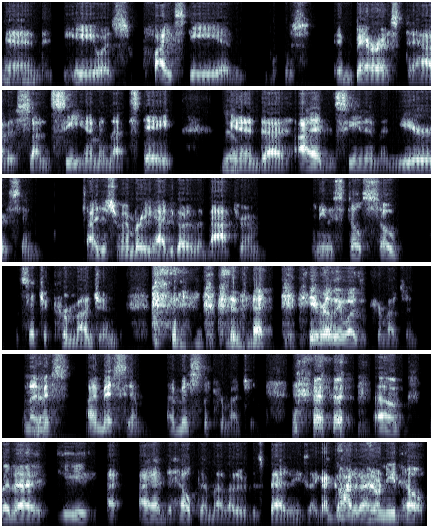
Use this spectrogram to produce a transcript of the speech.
Mhm. and he was feisty and was embarrassed to have his son see him in that state. Yeah. And uh, I hadn't seen him in years. And I just remember he had to go to the bathroom and he was still so, such a curmudgeon that he really was a curmudgeon. And I Yeah. miss, I miss him. I miss the curmudgeon. um, but uh, he, I, I had to help him out of his bed and he's like, I got it. I don't need help.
